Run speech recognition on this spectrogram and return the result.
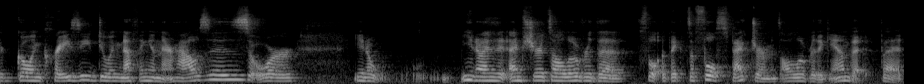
they're going crazy doing nothing in their houses or you know you know and i'm sure it's all over the full like it's a full spectrum. It's all over the gambit. But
